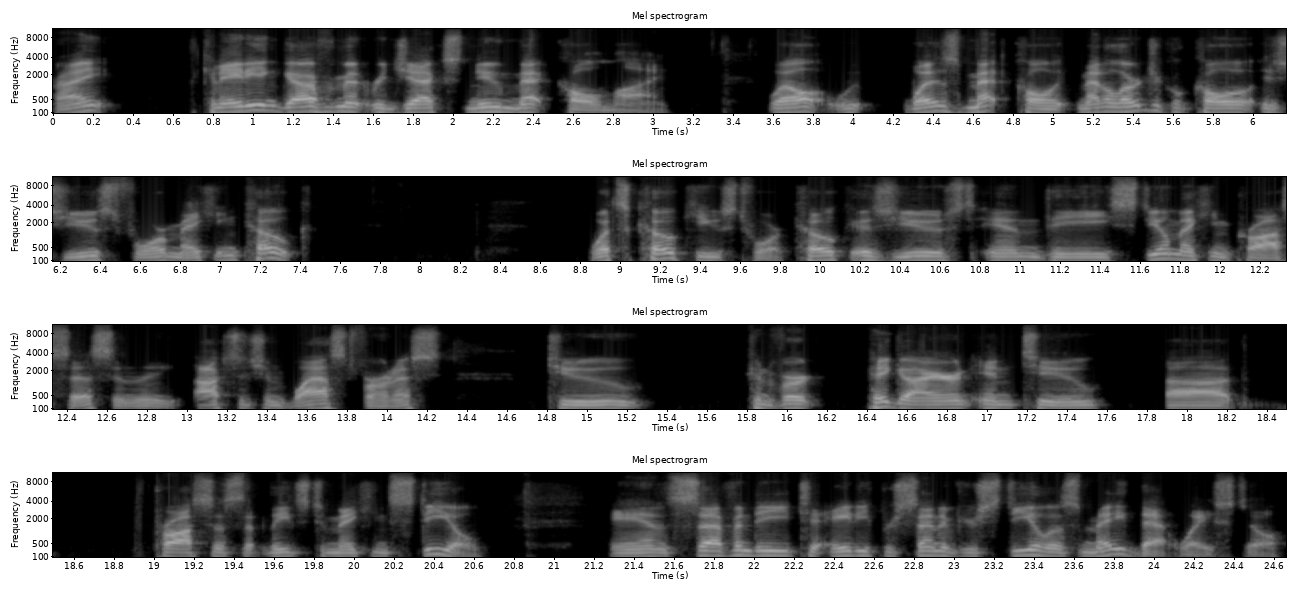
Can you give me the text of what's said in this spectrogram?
right? The Canadian government rejects new met coal mine. Well, what is met coal? Metallurgical coal is used for making coke. What's coke used for? Coke is used in the steelmaking process in the oxygen blast furnace to convert pig iron into uh, process that leads to making steel. And 70 to 80% of your steel is made that way still.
